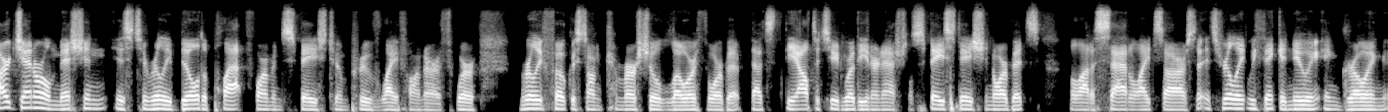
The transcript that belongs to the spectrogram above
Our general mission is to really build a platform and space to improve life on Earth. We're really focused on commercial low Earth orbit. That's the altitude where the International Space Station orbits, a lot of satellites are. So it's really, we think, a new and growing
